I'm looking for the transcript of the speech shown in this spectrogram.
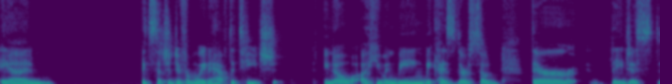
and it's such a different way to have to teach you know a human being because they're so they're they just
